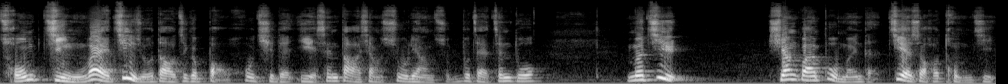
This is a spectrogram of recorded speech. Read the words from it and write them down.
从境外进入到这个保护区的野生大象数量逐步在增多。那么，据相关部门的介绍和统计，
